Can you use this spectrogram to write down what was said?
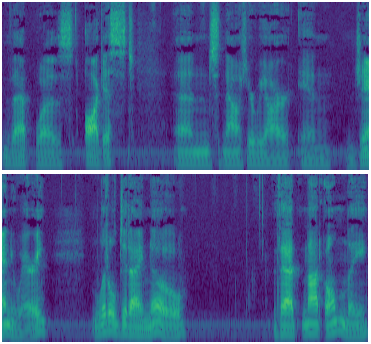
that was August. And now here we are in January. Little did I know that not only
